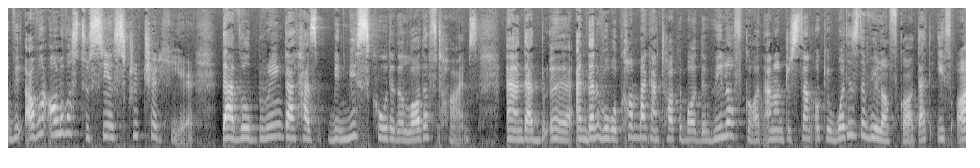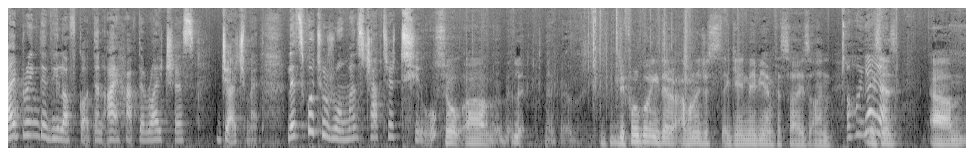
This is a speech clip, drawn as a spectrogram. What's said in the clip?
to, I want all of us to see a scripture here that will bring, that has been misquoted a lot of times. And, that, uh, and then we will come back and talk about the will of God and understand, okay, what is the will of God? That if I bring the will of God, then I have the righteous judgment. Let's go to Romans chapter 2. So uh, before going there, I want to just again maybe emphasize on Oh, yeah, he yeah. says, um,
